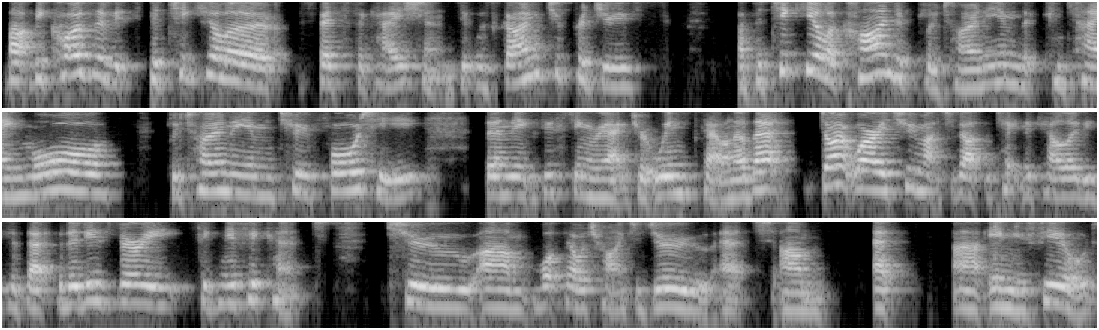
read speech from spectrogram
But because of its particular specifications, it was going to produce a particular kind of plutonium that contained more plutonium 240 than the existing reactor at Windscale. Now that, don't worry too much about the technicalities of that, but it is very significant to um, what they were trying to do at, um, at uh, Emu Field.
